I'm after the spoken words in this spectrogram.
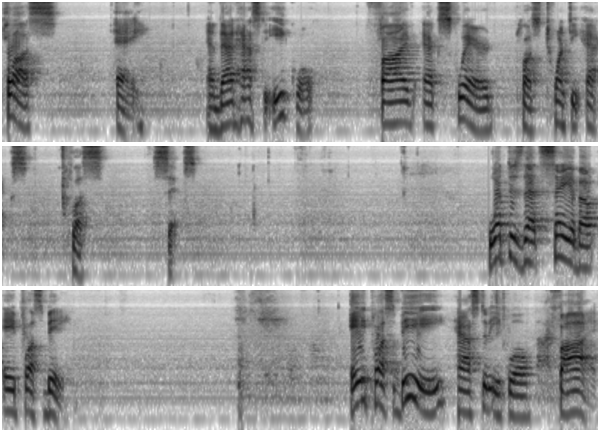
plus a. And that has to equal 5x squared plus 20x plus 6. What does that say about a plus b? a plus b has to equal 5.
